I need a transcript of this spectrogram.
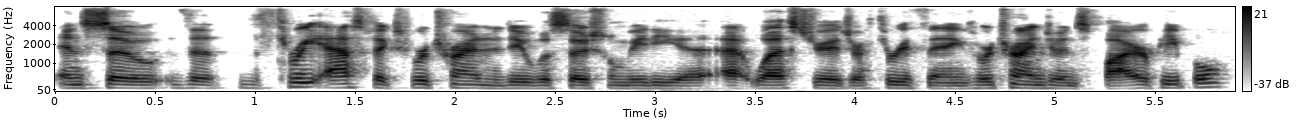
And so the, the three aspects we're trying to do with social media at Westridge are three things. We're trying to inspire people,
